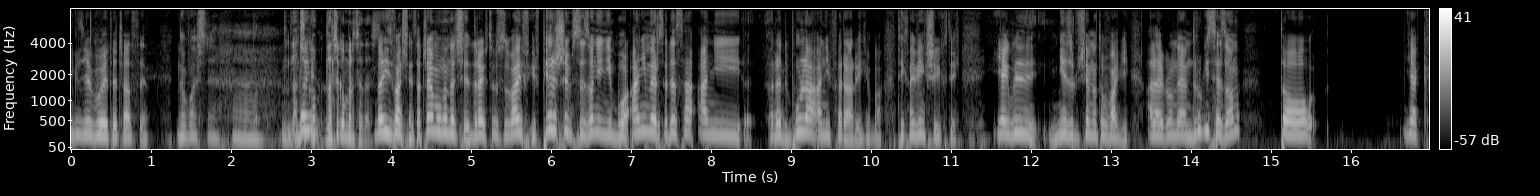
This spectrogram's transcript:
Gdzie były te czasy? No właśnie. ech. Dlaczego, No i, dlaczego Mercedes? no i właśnie, zacząłem oglądać Drive to Survive i w pierwszym sezonie nie było ani Mercedesa, ani Red Bulla, ani Ferrari chyba. Tych największych tych. I jakby nie zwróciłem na to uwagi. Ale jak oglądałem drugi sezon, to jak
